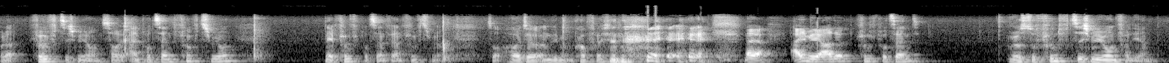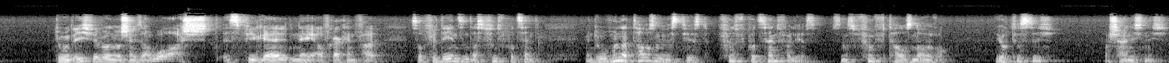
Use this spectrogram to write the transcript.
Oder 50 Millionen, sorry, 1%, 50 Millionen? Ne, 5% wären 50 Millionen. So, heute irgendwie mit dem Kopf rechnen. naja, 1 Milliarde, 5%, wirst du 50 Millionen verlieren. Du und ich, wir würden wahrscheinlich sagen, wow, ist viel Geld. Nee, auf gar keinen Fall. So, für den sind das 5%. Wenn du 100.000 investierst, 5% verlierst, sind das 5.000 Euro. Juckt es dich? Wahrscheinlich nicht.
